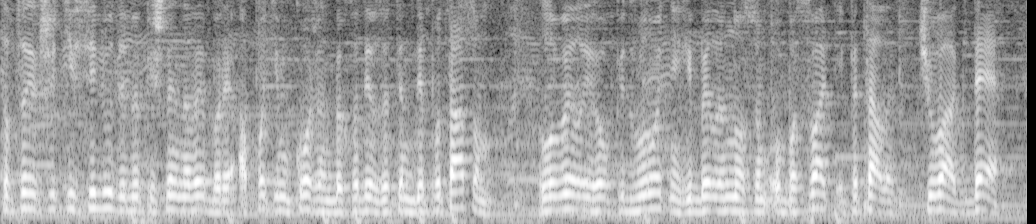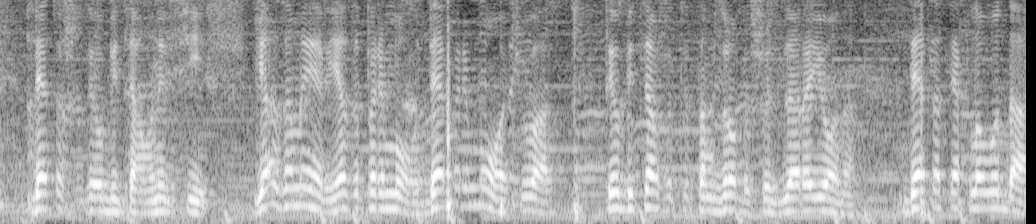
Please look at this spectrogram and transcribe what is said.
Тобто, якщо ті всі люди би пішли на вибори, а потім кожен би ходив за тим депутатом, ловили його в підворотнях і били носом об асфальт і питали, чувак, де? Де то, що ти обіцяв? Вони всі. Я за мир, я за перемогу. Де перемога, чувак? Ти обіцяв, що ти там зробиш щось для району. Де та тепла вода?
